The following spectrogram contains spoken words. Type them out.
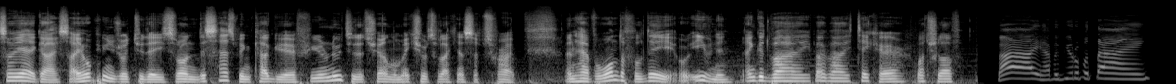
so yeah guys, I hope you enjoyed today's run. This has been Kaguya. If you're new to the channel, make sure to like and subscribe. And have a wonderful day or evening. And goodbye. Bye bye. Take care. Much love. Bye. Have a beautiful time.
